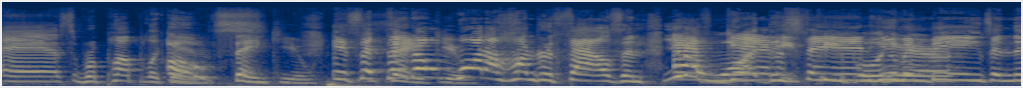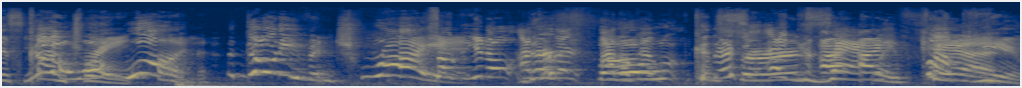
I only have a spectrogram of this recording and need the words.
ass Republicans. Oh, thank you. Is that they Thank don't you. want a hundred thousand You Afghanistan people human here. beings in this You country. don't want one. Don't even try So, it. you know, I they're so that- I don't think- that's concerned. exactly. I, I Fuck you.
